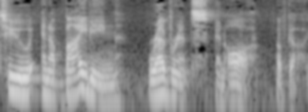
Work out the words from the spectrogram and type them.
to an abiding reverence and awe of God.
